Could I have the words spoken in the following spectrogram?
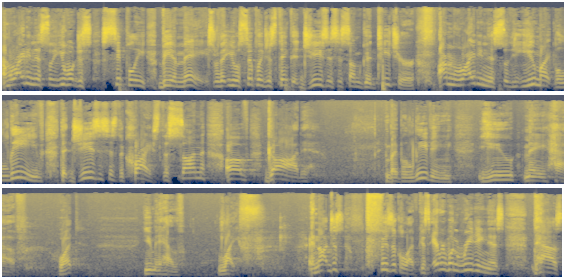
I'm writing this so you won't just simply be amazed, or that you will simply just think that Jesus is some good teacher. I'm writing this so that you might believe that Jesus is the Christ, the Son of God. And by believing, you may have what? You may have life. And not just physical life, because everyone reading this has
